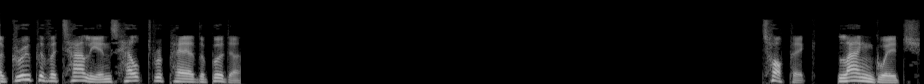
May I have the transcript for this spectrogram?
A group of Italians helped repair the Buddha. Topic. Language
